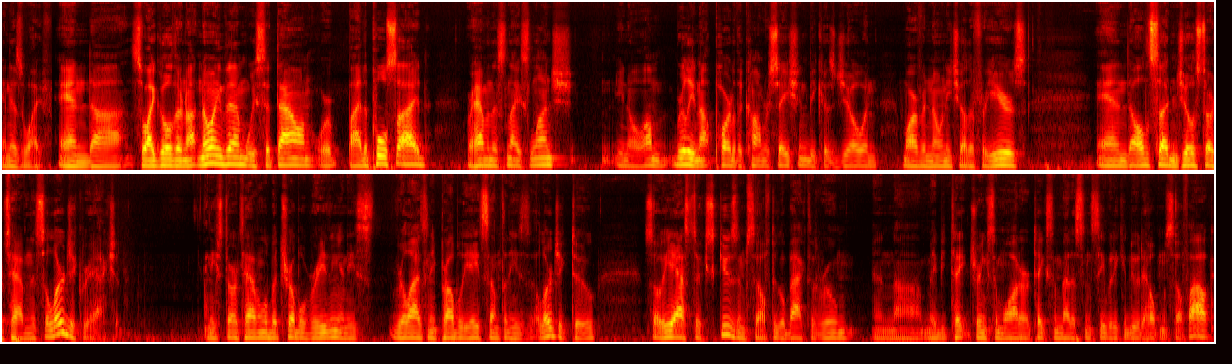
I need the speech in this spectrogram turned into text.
and his wife. And uh, so I go there not knowing them. We sit down, we're by the poolside, we're having this nice lunch. You know, I'm really not part of the conversation because Joe and Marvin known each other for years. And all of a sudden, Joe starts having this allergic reaction and he starts having a little bit of trouble breathing and he's realizing he probably ate something he's allergic to. So he has to excuse himself to go back to the room and uh, maybe take, drink some water or take some medicine see what he can do to help himself out.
